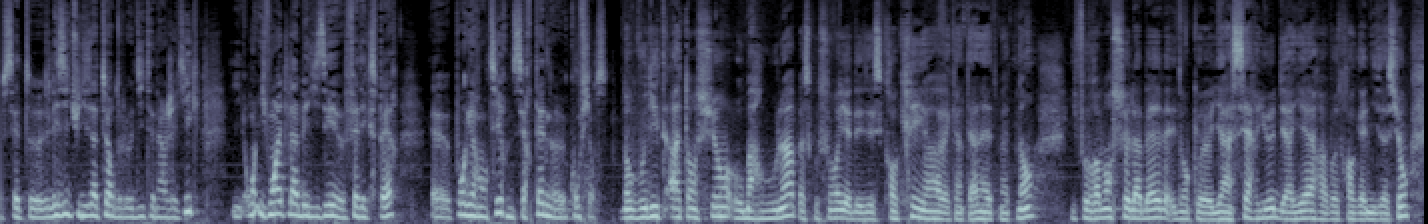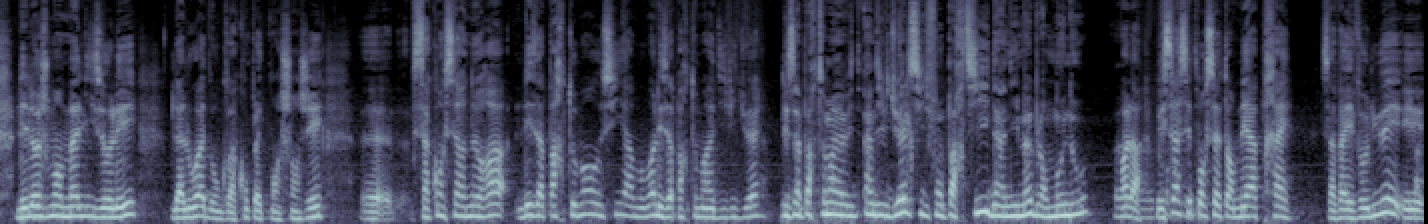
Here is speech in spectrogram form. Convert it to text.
cette, les utilisateurs de l'audit énergétique, ils, vont être labellisés euh, fait d'experts euh, pour garantir une certaine euh, confiance. Donc vous dites attention aux margoulins, parce que souvent il y a des escroqueries hein, avec Internet maintenant. Il faut vraiment ce label, et donc il y a un sérieux derrière votre organisation. Les logements mal isolés, la loi donc va complètement changer. ça concernera les appartements aussi à un moment, les appartements individuels? Les appartements individuels s'ils font partie d'un immeuble en mono. Voilà, mais ça c'est pour 7 ans. Mais après, ça va évoluer. Et...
